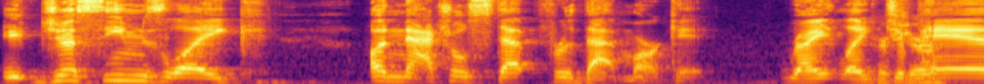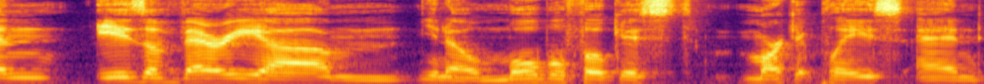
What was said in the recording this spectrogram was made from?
it just seems like a natural step for that market, right? Like, For sure. Japan is a very, um, you know, mobile focused marketplace, and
